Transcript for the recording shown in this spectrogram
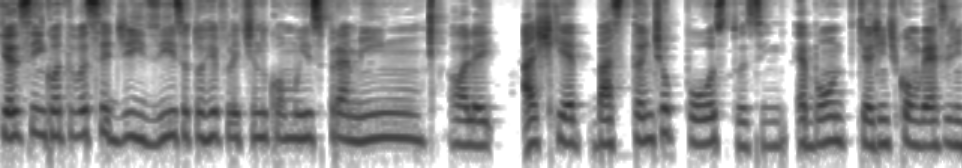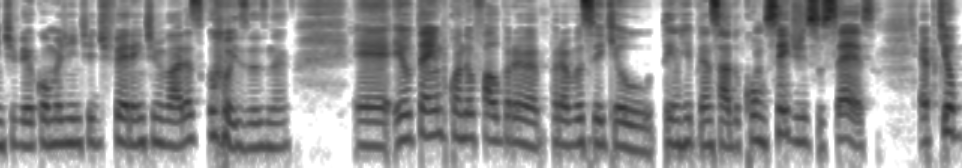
que assim, enquanto você diz isso, eu tô refletindo como isso para mim, olha, acho que é bastante oposto, assim. É bom que a gente converse, a gente vê como a gente é diferente em várias coisas, né? É, eu tenho, quando eu falo para você que eu tenho repensado o conceito de sucesso, é porque eu,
